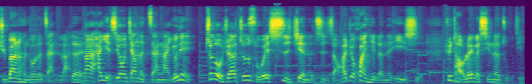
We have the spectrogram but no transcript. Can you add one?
举办了很多的展览，对，那他也是用这样的展览，有点就是我觉得就是所谓事件的制造，他就唤起人的意识，去讨论一个新的主题。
